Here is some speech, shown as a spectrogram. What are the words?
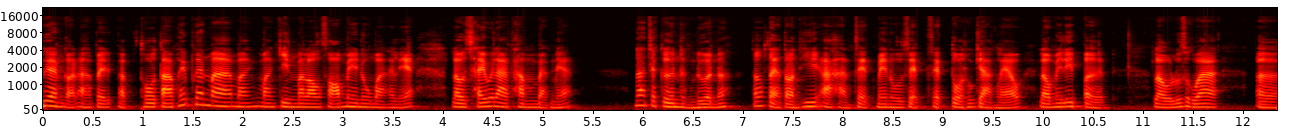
พื่อนๆก่อนอะไปแบบโทรตามให้เพื่อนมามามากินมาลองซ้อมเมนูมาอะไรเงี้ยเราใช้เวลาทำแบบเนี้ยน่าจะเกินหนึ่งเดือนเนาะตั้งแต่ตอนที่อาหารเสร็จเมนูเสร็จเสร็จตัวทุกอย่างแล้ว เราไม่รีบเปิด เรารู้สึกว่าเออ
